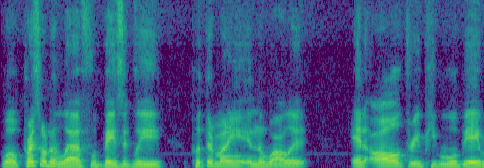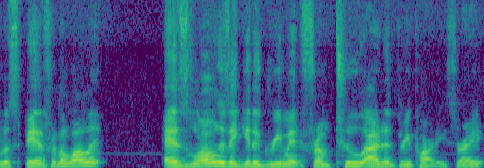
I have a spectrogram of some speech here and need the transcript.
well, person on the left will basically put their money in the wallet, and all three people will be able to spend from the wallet as long as they get agreement from two out of the three parties, right?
